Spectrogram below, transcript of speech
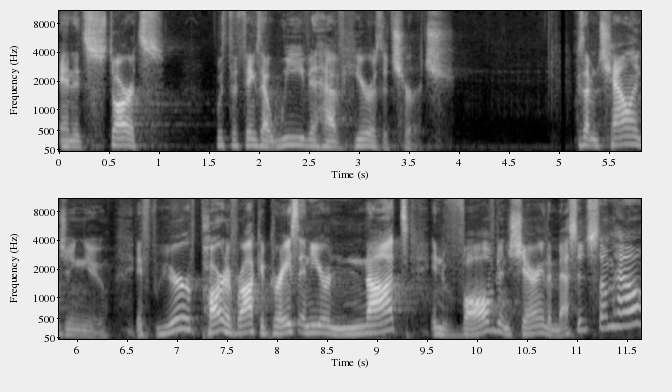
And it starts with the things that we even have here as a church. Because I'm challenging you. If you're part of Rock of Grace and you're not involved in sharing the message somehow,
